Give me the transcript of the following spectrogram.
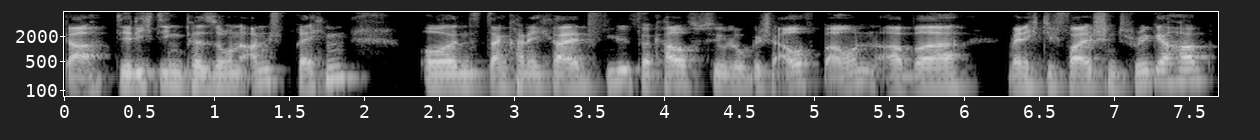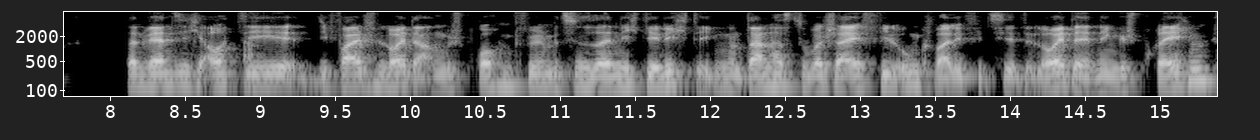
ja, die richtigen Personen ansprechen. Und dann kann ich halt viel verkaufspsychologisch aufbauen. Aber wenn ich die falschen Trigger habe, dann werden sich auch die, die falschen Leute angesprochen fühlen, beziehungsweise nicht die richtigen. Und dann hast du wahrscheinlich viel unqualifizierte Leute in den Gesprächen,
